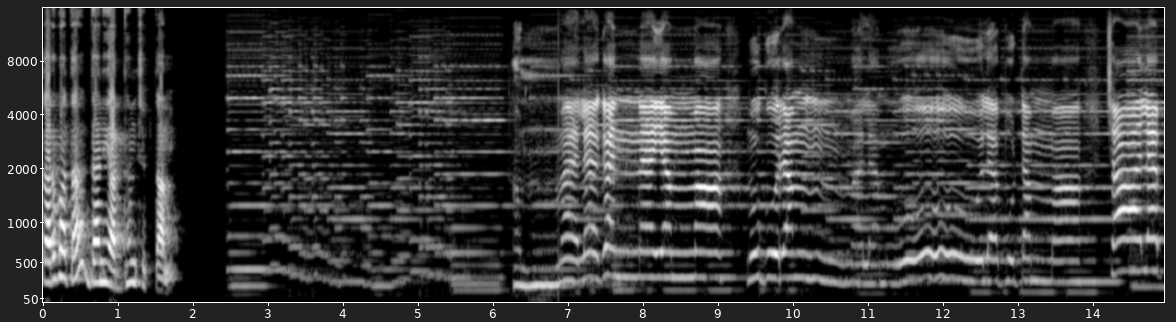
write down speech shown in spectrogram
తరువాత దాని అర్థం చెప్తాను. అమ్మలగన్నయమ్మ ముగురమ్మల మూల చాలా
